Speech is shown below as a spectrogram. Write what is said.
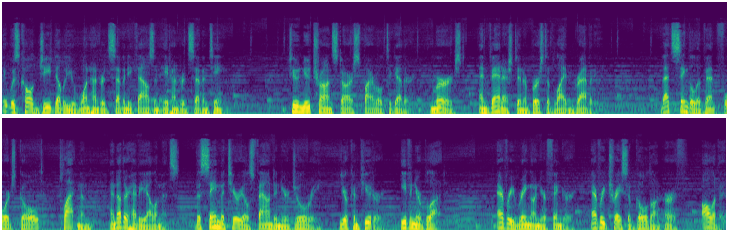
It was called GW 170817. Two neutron stars spiraled together, merged, and vanished in a burst of light and gravity. That single event forged gold, platinum, and other heavy elements, the same materials found in your jewelry, your computer, even your blood. Every ring on your finger, every trace of gold on Earth, all of it,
